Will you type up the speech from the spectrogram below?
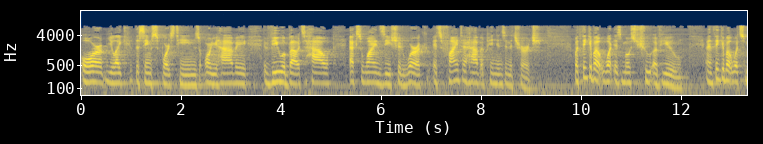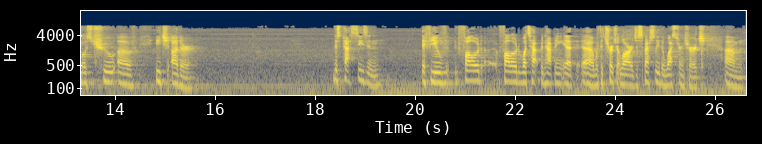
or you like the same sports teams or you have a view about how X, Y, and Z should work. It's fine to have opinions in the church. But think about what is most true of you, and think about what's most true of each other. This past season, if you've followed followed what's ha- been happening at, uh, with the church at large, especially the Western Church, um,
